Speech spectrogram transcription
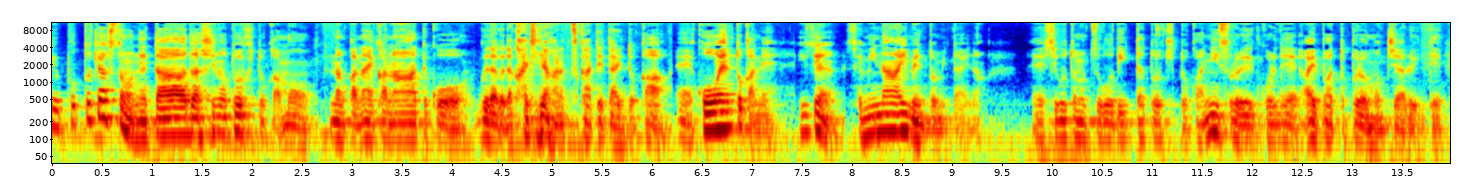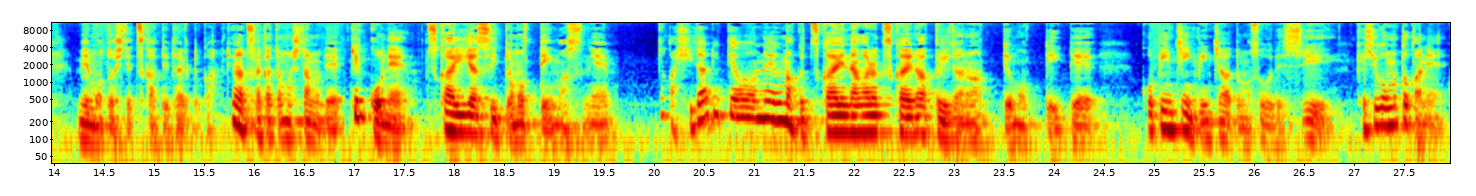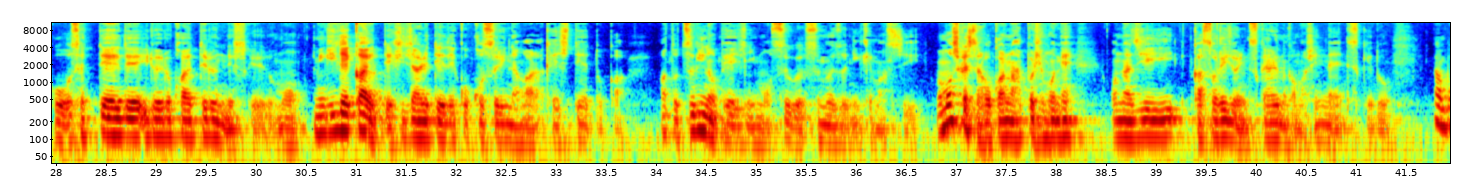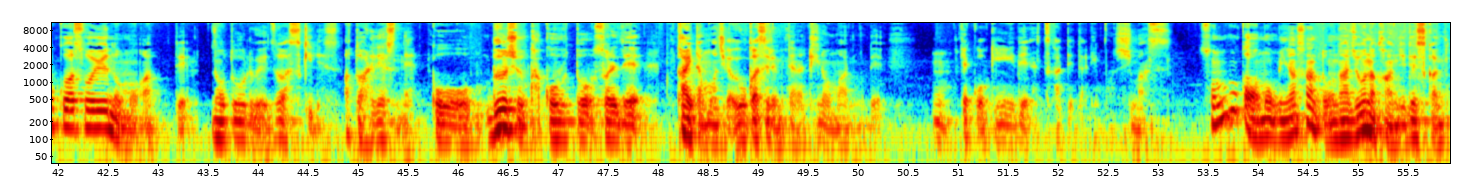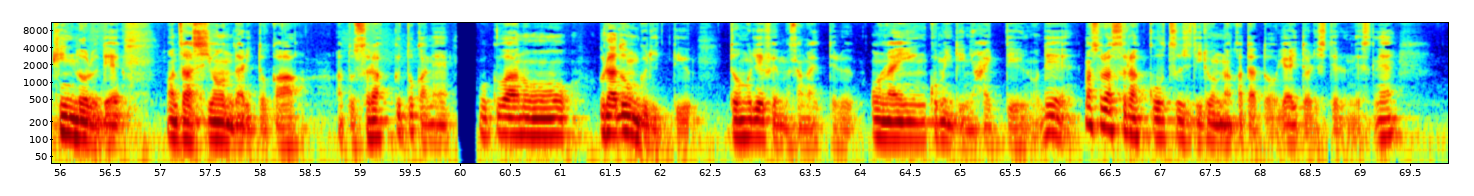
でポッドキャストのネタ出しの時とかもなんかないかなってこうグダグダ書きながら使ってたりとか、えー講演とかね以前セミナーイベントみたいな、えー仕事の都合で行った時とかにそれこれで iPad Pro 持ち歩いてメモとして使ってたりとかっていうような使い方もしたので結構ね使いやすいと思っていますね。なんか左手をねうまく使いながら使えるアプリだなって思っていてこうピンチインピンチアウトもそうですし消しゴムとかねこう設定でいろいろ変えてるんですけれども右で書いて左手でこう擦りながら消してとかあと次のページにもすぐスムーズにいけますしもしかしたら他のアプリもね同じかそれ以上に使えるのかもしれないですけど僕はそういうのもあって Note Always は好きです。あとあれですね。こう文章を囲うとそれで書いた文字が動かせるみたいな機能もあるので、うん、結構お気に入りで使ってたりもします。その他はもう皆さんと同じような感じですかね。Kindle で、まあ、雑誌読んだりとかあと Slack とかね僕はあの裏どんぐりっていうどんぐり FM さんがやってるオンラインコミュニティに入っているので、まあ、それは Slack を通じていろんな方とやり取りしてるんですね。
